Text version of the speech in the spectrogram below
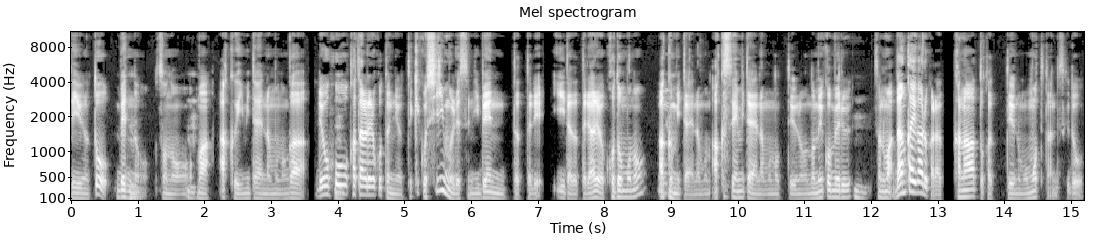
ていうのと、ベンのその、うんまあ悪意みたいなものが、両方語られることによって結構シームレスにベンだったり、イーダだったり、あるいは子供の悪みたいなもの、悪性みたいなものっていうのを飲み込める、うん。そのまあ段階があるからかなとかっていうのも思ってたんですけど、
